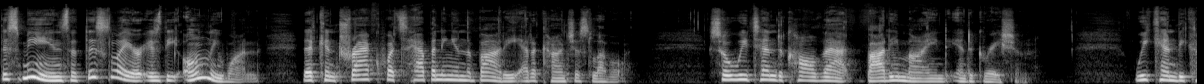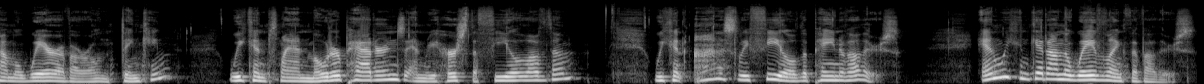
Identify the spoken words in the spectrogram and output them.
This means that this layer is the only one that can track what's happening in the body at a conscious level. So we tend to call that body mind integration. We can become aware of our own thinking. We can plan motor patterns and rehearse the feel of them we can honestly feel the pain of others. And we can get on the wavelength of others.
